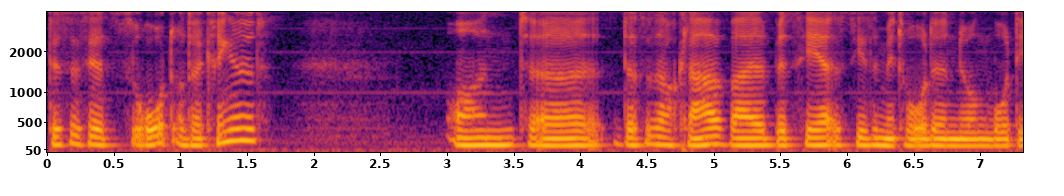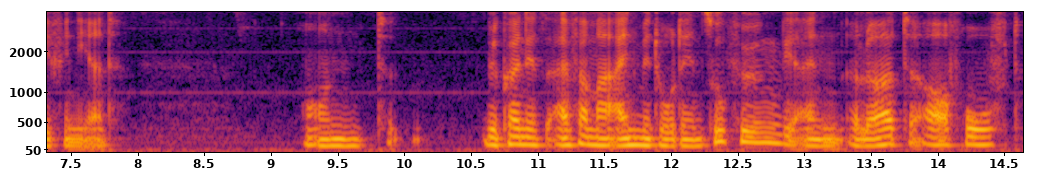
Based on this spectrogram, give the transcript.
Das ist jetzt rot unterkringelt und äh, das ist auch klar, weil bisher ist diese Methode nirgendwo definiert. Und wir können jetzt einfach mal eine Methode hinzufügen, die einen Alert aufruft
